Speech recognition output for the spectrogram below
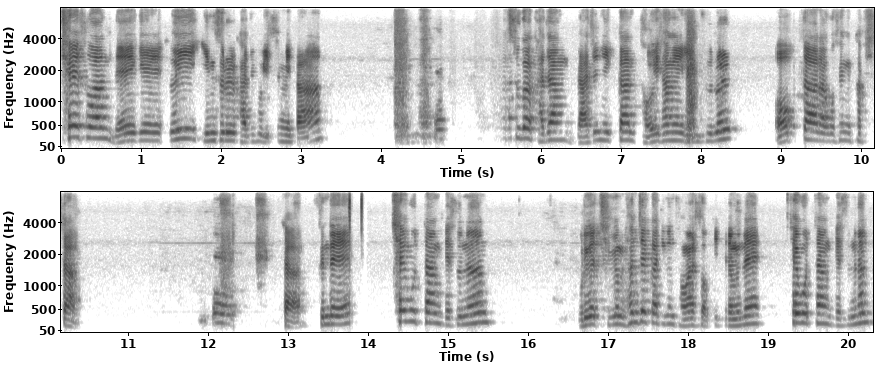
최소한 4개의 인수를 가지고 있습니다. 차수가 가장 낮으니까 더 이상의 인수를 없다라고 생각합시다. 네, 자, 근데 최고탕 개수는 우리가 지금 현재까지는 정할 수 없기 때문에 최고탕 개수는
